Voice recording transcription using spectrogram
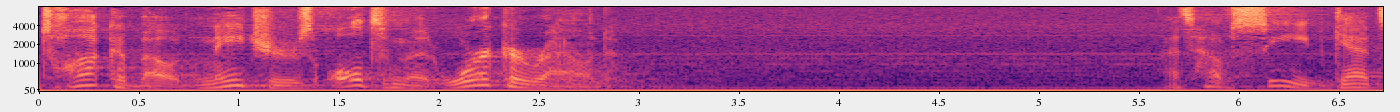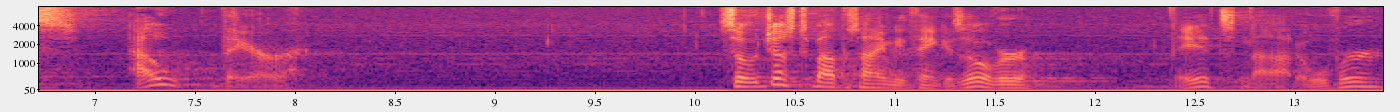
Talk about nature's ultimate workaround. That's how seed gets out there. So, just about the time you think is over, it's not over.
